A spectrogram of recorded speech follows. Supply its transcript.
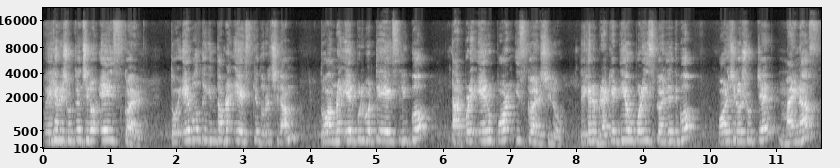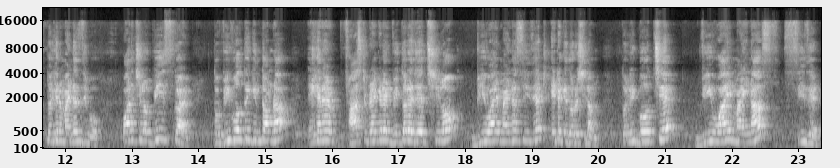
তো এখানে সূত্রে ছিল এ স্কোয়ার তো এ বলতে কিন্তু আমরা এক্স কে ধরেছিলাম। তো আমরা এর পরিবর্তে এক্স লিখব। তারপরে এর উপর স্কোয়ার ছিল। তো এখানে ব্র্যাকেট দিয়ে উপরে স্কোয়ার দিয়ে দিব। পরে ছিল সূত্রে মাইনাস তো এখানে মাইনাস দিব। পরে ছিল বি স্কোয়ার তো বি বলতে কিন্তু আমরা এখানে ফার্স্ট ব্র্যাকেটের ভিতরে যে ছিল B Y minus C Z এটাকে ধরেছিলাম। তো লিখব হচ্ছে B Y minus C Z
